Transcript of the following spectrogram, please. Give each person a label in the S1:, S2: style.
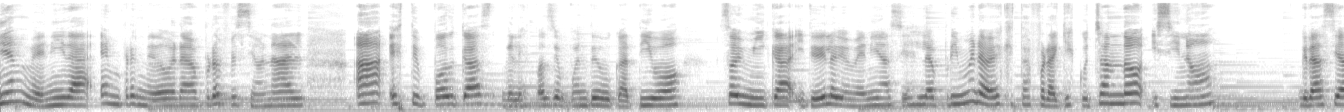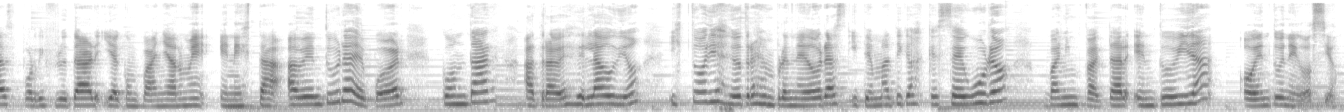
S1: bienvenida emprendedora, profesional a este podcast del espacio Puente Educativo. Soy Mika y te doy la bienvenida si es la primera vez que estás por aquí escuchando y si no, gracias por disfrutar y acompañarme en esta aventura de poder contar a través del audio historias de otras emprendedoras y temáticas que seguro van a impactar en tu vida o en tu negocio.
